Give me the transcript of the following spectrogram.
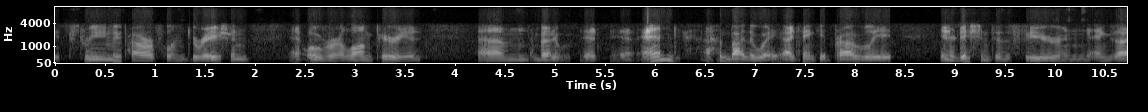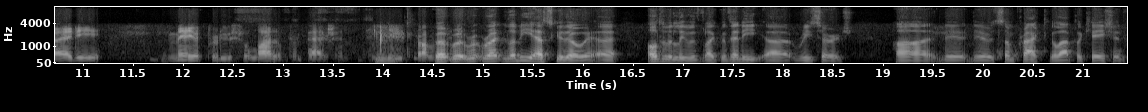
extremely powerful in duration uh, over a long period. Um, but it, it, and by the way, I think it probably, in addition to the fear and anxiety, may have produced a lot of compassion. Mm-hmm. But, right, let me ask you though. Uh, ultimately, with like with any uh, research, uh, there, there's some practical application.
